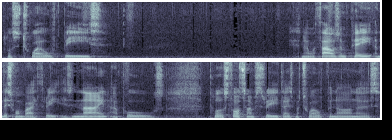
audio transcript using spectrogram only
plus 12 B's is now 1000p and this one by 3 is 9 apples plus 4 times 3, there's my 12 bananas.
